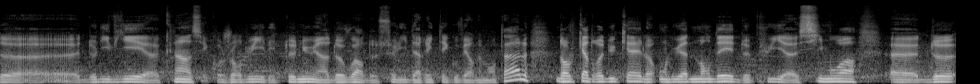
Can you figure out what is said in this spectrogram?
euh, d'Olivier euh, Klein, c'est qu'aujourd'hui, il est tenu à un devoir de solidarité gouvernementale, dans le cadre duquel on lui a demandé depuis six mois euh, de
